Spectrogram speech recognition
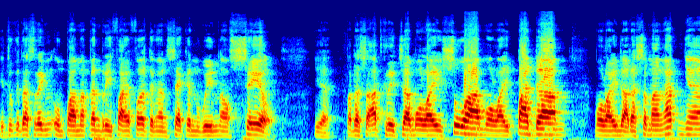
Itu kita sering umpamakan revival dengan second wind of sail. Ya, pada saat gereja mulai suam, mulai padam, mulai tidak ada semangatnya,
